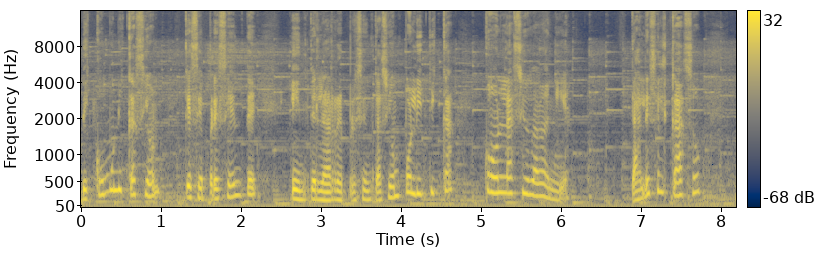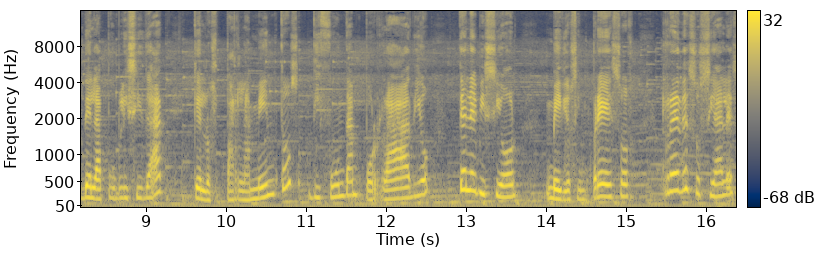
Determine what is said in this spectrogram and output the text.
de comunicación que se presente entre la representación política con la ciudadanía. Tal es el caso de la publicidad que los parlamentos difundan por radio, televisión, medios impresos, redes sociales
